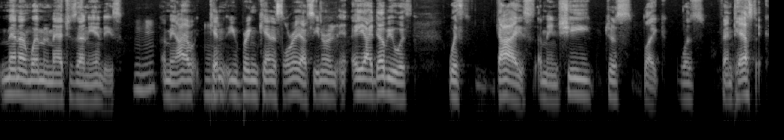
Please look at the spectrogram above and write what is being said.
men on women matches on the indies hmm I mean I Mm-hmm. can you bring Candice LeRae I've seen her in AIW with with guys I mean she just like was fantastic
